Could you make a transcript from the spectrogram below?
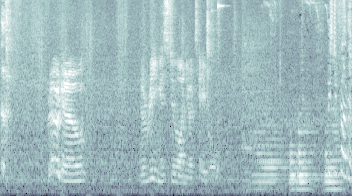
that. Frodo, the ring is still on your table. Mr. Frodo!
